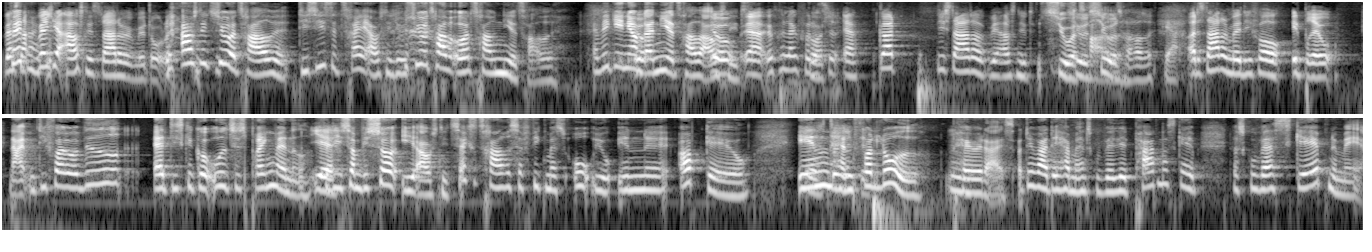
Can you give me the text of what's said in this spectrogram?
Hvad, hvilke afsnit starter vi med, Dorte? Afsnit 37, de sidste tre afsnit, det er jo 37, 38, 39. Er vi ikke enige om, Jo. der er 39 afsnit? Jo, ja, jeg kan ikke få Godt. det til. Ja, godt. De starter ved afsnit 37. 37. Ja. Og det starter med, at de får et brev. Nej, men de får jo at vide, at de skal gå ud til springvandet. Ja. Fordi som vi så i afsnit 36, så fik Mads O jo en øh, opgave, inden er han rigtigt. forlod Paradise. Og det var det her med, at han skulle vælge et partnerskab, der skulle være skæbne med jer.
